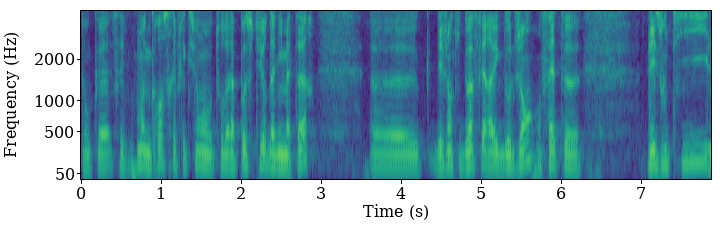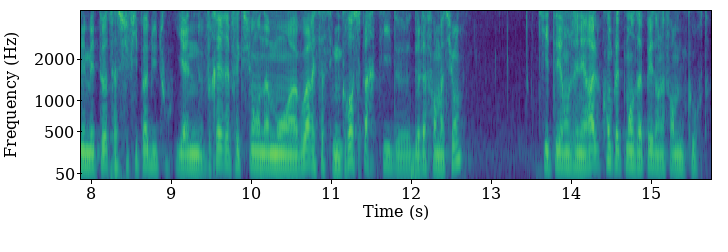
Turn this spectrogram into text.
Donc euh, c'est vraiment une grosse réflexion autour de la posture d'animateur. Euh, des gens qui doivent faire avec d'autres gens. En fait, les outils, les méthodes, ça suffit pas du tout. Il y a une vraie réflexion en amont à avoir, et ça c'est une grosse partie de, la formation qui était en général complètement zappée dans la formule courte,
